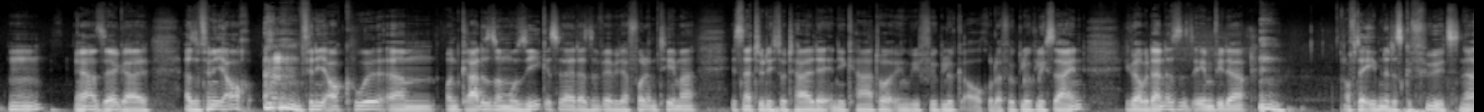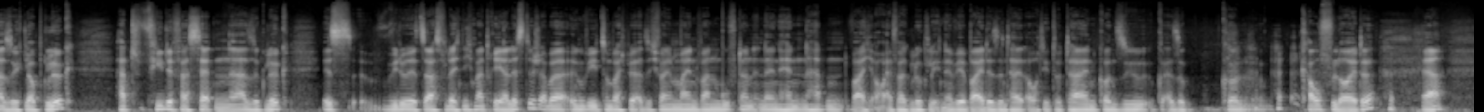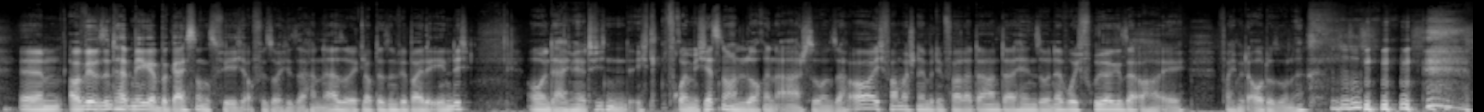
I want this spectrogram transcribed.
Mhm. Ja, sehr geil. Also finde ich auch, finde ich auch cool. Ähm, und gerade so Musik ist ja, da sind wir wieder voll im Thema, ist natürlich total der Indikator irgendwie für Glück auch oder für glücklich sein. Ich glaube, dann ist es eben wieder auf der Ebene des Gefühls. Ne? Also ich glaube, Glück hat viele Facetten. Ne? Also Glück ist, wie du jetzt sagst, vielleicht nicht materialistisch, aber irgendwie zum Beispiel, als ich meinen One Move dann in den Händen hatten, war ich auch einfach glücklich. Ne? Wir beide sind halt auch die totalen Konsum, also Kon Kaufleute. Ja. Ähm, aber wir sind halt mega begeisterungsfähig auch für solche Sachen. Ne? Also ich glaube, da sind wir beide ähnlich. Und da habe ich mir natürlich, ein, ich freue mich jetzt noch ein Loch in den Arsch so und sage, oh, ich fahre mal schnell mit dem Fahrrad da und dahin, so, ne, wo ich früher gesagt, oh, ey, fahre ich mit Auto so, ne?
